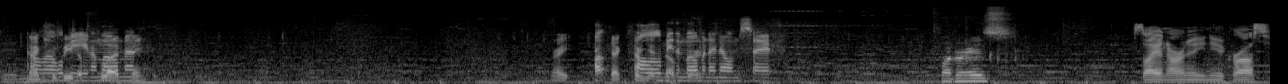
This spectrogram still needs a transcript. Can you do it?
Didn't. Oh, Next that'll be be the in a flood moment. Right. Oh, Check for oh, your it'll be the moment I know I'm safe. Flood rays. Sayonara, you need a cross.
